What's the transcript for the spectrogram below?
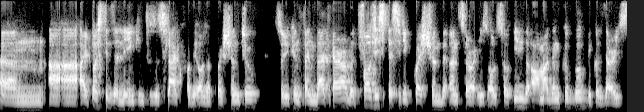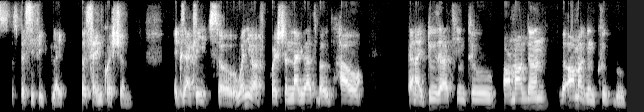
Um, I, I, posted the link into the Slack for the other question too, so you can find that error. But for this specific question, the answer is also in the Markdown cookbook because there is a specific, like the same question. Exactly. So when you have a question like that about how can I do that into Markdown, the Markdown cookbook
